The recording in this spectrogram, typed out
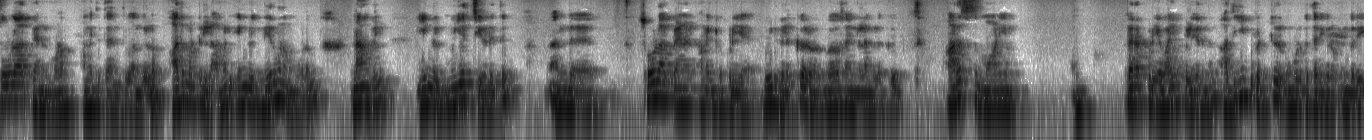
சோலார் பேனல் மூலம் அமைத்து தந்து வந்துள்ளோம். அது மட்டும் இல்லாமல் எங்கள் நிறுவனம் மூலம் நாங்கள் எங்கள் முயற்சி எடுத்து அந்த சோலார் பேனல் அமைக்கக்கூடிய வீடுகளுக்கு விவசாய நிலங்களுக்கு அரசு மானியம் பெறக்கூடிய வாய்ப்புகள் இருந்தால் அதையும் பெற்று உங்களுக்கு தருகிறோம் என்பதை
